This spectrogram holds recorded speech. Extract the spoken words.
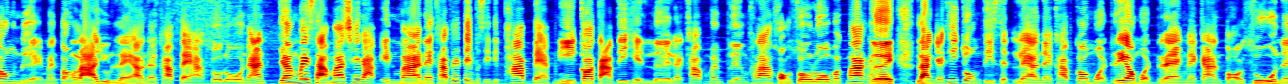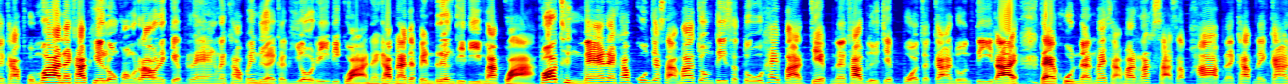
ต้องเหนื่อยมันต้องล้าอยู่แล้วนะครับแต่หากโซโลนั้นยังไม่สามารถใช้ดาบเอ็นมานะครับได้เต็มประสิทธิภาพแบบนี้ก็ตามที่เห็นเลยแหละครับมันเปลืองพลังของโซโลมากๆเลย หลังจากที่โจมตีเสร็จแล้วนะครับก็หมดเรี่ยวหมดแรงในการต่อสู้นะครับผมว่านะครับเพียหลงของเราในเก็บแรงนะครับไว้เหนื่อยกับพี่โยริดีกว่านะครับน่าจะเป็นเรื่องที่ดีมากกว่า เพราะถึงแม้นะครับคุณจะสามารถโจมตีศัตรูให้บาดเจ็บนะครับหรือเจ็บปวดจากการโดนตีได้ แต่คุณนั้นไม่สามารถรักษาสภาพนะครับในการ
